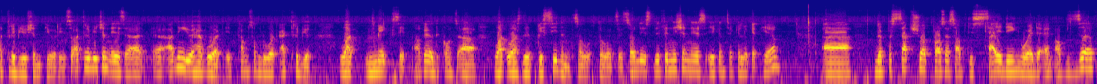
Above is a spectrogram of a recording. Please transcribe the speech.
attribution theory. So attribution is, uh, uh, I think you have word. It comes from the word attribute. What makes it? Okay, the uh, what was the precedent so towards it. So this definition is you can take a look at here. Uh, the perceptual process of deciding whether an observed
